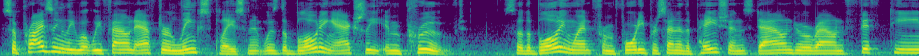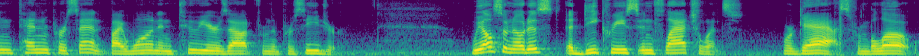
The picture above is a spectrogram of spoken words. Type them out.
Surprisingly, what we found after LINX placement was the bloating actually improved. So the bloating went from 40% of the patients down to around 15, 10% by one and two years out from the procedure. We also noticed a decrease in flatulence or gas from below.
